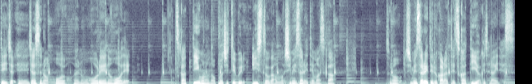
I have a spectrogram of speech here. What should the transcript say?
でジャ,、えー、ジャスの法あの法令の方で使っていいもののポジティブリストがもう示されてますがその示されてるからって使っていいわけじゃないです。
